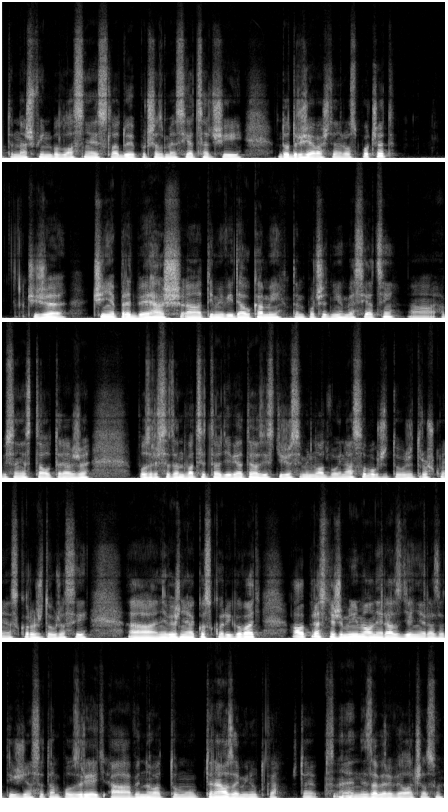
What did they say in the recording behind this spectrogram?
ten náš Finbot vlastne aj sleduje počas mesiaca, či dodržiavaš ten rozpočet. Čiže či nepredbiehaš tými výdavkami ten počet dní v mesiaci, aby sa nestalo teda, že pozrieš sa tam 29. a zistíš, že si minula dvojnásobok, že to už je trošku neskoro, že to už asi nevieš nejako skorigovať, ale presne, že minimálne raz denne, raz za týždeň sa tam pozrieť a venovať tomu, to je naozaj minútka, je, to nezabere veľa času.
